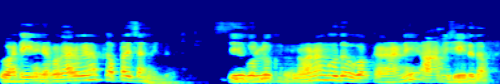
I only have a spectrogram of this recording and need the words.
වටේ ඉන කැපකාරයෝ ගැන අපරිසම් වෙන්න. ඒගොල්ලෝ කරනවා නම් උදව්වක් කරන්නේ ආමිෂයට තමයි.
